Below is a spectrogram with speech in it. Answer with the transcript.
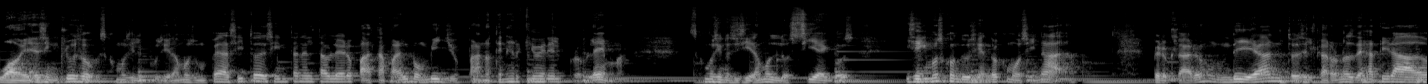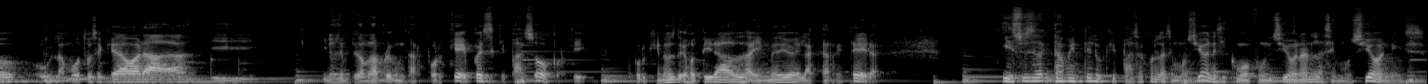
O a veces incluso es como si le pusiéramos un pedacito de cinta en el tablero para tapar el bombillo, para no tener que ver el problema. Es como si nos hiciéramos los ciegos y seguimos conduciendo como si nada. Pero claro, un día entonces el carro nos deja tirado o la moto se queda varada y, y nos empezamos a preguntar por qué, pues qué pasó, ¿Por qué, nos dejó tirados ahí en medio de la carretera. Y eso es exactamente lo que pasa con las emociones y cómo funcionan las emociones.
